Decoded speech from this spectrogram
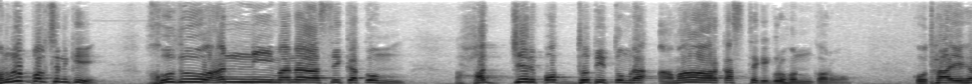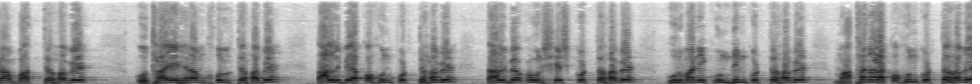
অনুরূপ বলছেন কি খুদু আন্নি মানা সিকাকুম হজ্জের পদ্ধতি তোমরা আমার কাছ থেকে গ্রহণ করো। কোথায় এহরাম বাঁধতে হবে? কোথায় এহরাম খুলতে হবে? তালবিয়া কখন পড়তে হবে? তালবিয়া কখন শেষ করতে হবে? কুরবানি কোন দিন করতে হবে? মাথা নাড়া কখন করতে হবে?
